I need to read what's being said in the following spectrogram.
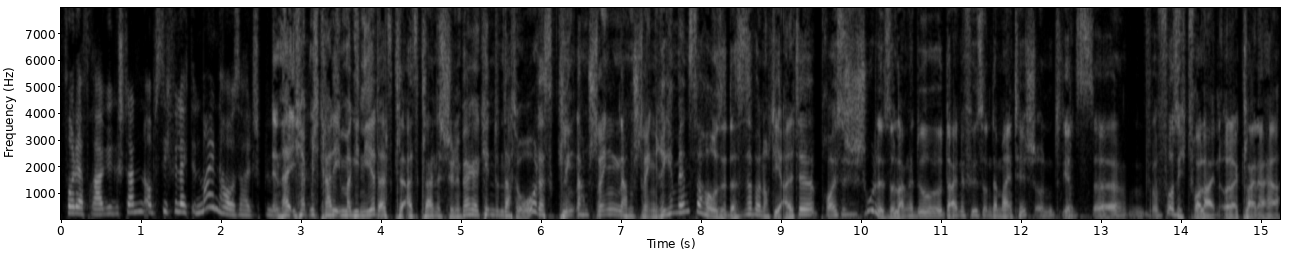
vor der Frage gestanden, ob es dich vielleicht in meinen Haushalt spült. Na, ich habe mich gerade imaginiert als, als kleines Schöneberger Kind und dachte, oh, das klingt nach einem strengen, nach einem strengen Regiment zu Hause. Das ist aber noch die alte preußische Schule, solange du deine Füße unter meinen Tisch und jetzt äh, Vorsicht, Fräulein oder kleiner Herr.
